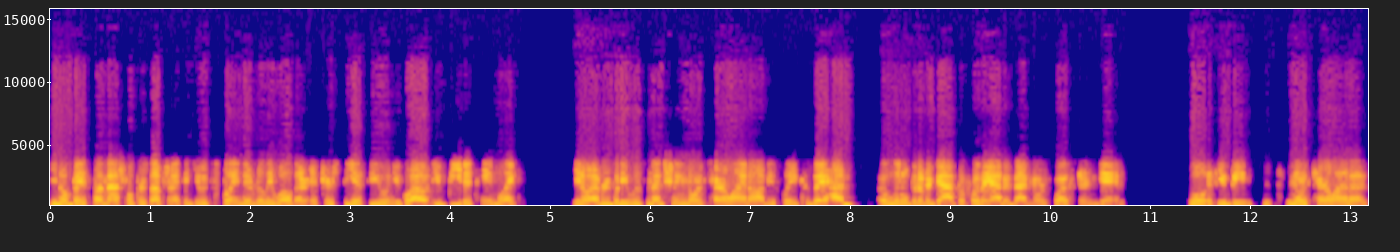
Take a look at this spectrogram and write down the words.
you know, based on national perception, I think you explained it really well there. If you're CSU and you go out and you beat a team like, you know, everybody was mentioning North Carolina, obviously, because they had a little bit of a gap before they added that Northwestern game. Well, if you beat North Carolina,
